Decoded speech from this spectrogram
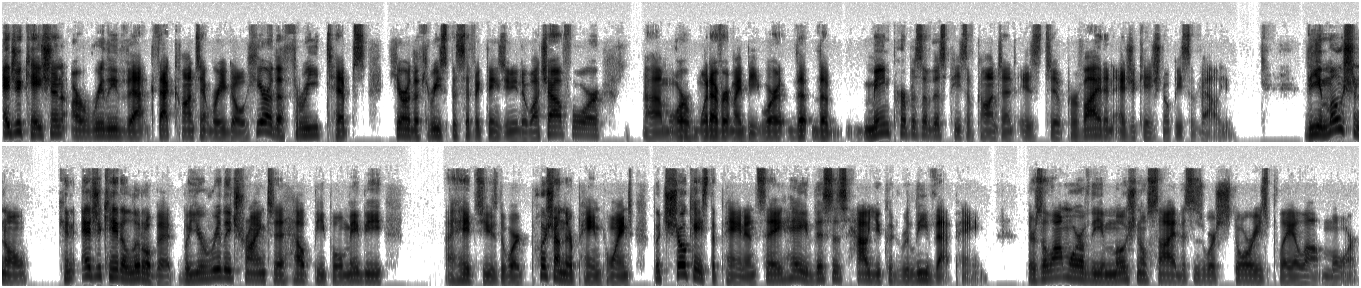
Education are really that, that content where you go, here are the three tips, here are the three specific things you need to watch out for um, or whatever it might be, where the, the main purpose of this piece of content is to provide an educational piece of value. The emotional can educate a little bit, but you're really trying to help people maybe I hate to use the word push on their pain point, but showcase the pain and say, hey, this is how you could relieve that pain. There's a lot more of the emotional side. This is where stories play a lot more.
